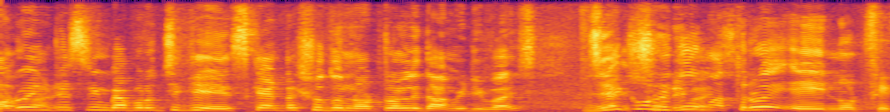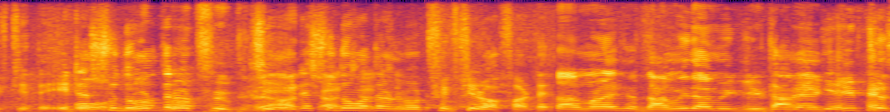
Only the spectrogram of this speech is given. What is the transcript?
আরও। ইন্টারেস্টিং ব্যাপার হচ্ছে কি এই স্ক্যানটা শুধু নট অনলি দামি ডিভাইস যে কোনো শুধুমাত্র এই নোট ফিফটিতে এটা শুধুমাত্র Note 50 জি, এটা আচ্ছা, শুধুমাত্র আচ্ছা, নোট ফিফটির অফারটা তার মানে একটা দামি দামি গিফট গিফটের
